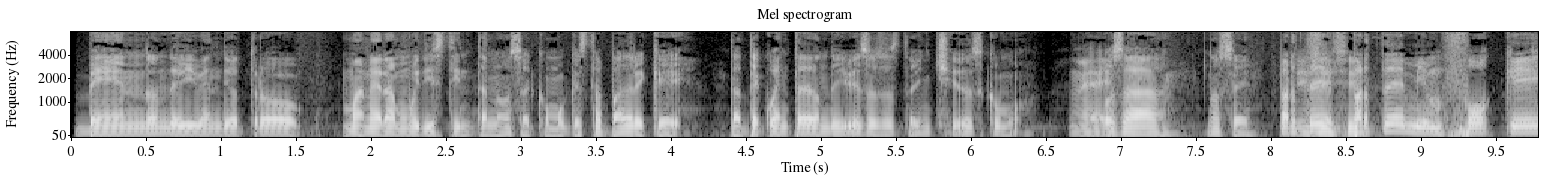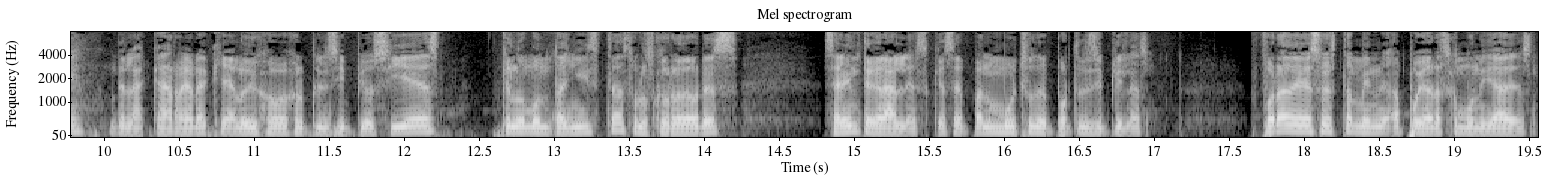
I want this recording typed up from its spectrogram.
ven donde viven de otra manera muy distinta, ¿no? O sea, como que está padre que date cuenta de dónde vives, o sea, está bien chido, es como, Eh, o sea, no sé. Parte, Sí, sí, sí. parte de mi enfoque de la carrera, que ya lo dijo abajo al principio, sí es que los montañistas o los corredores sean integrales, que sepan muchos deportes y disciplinas. Fuera de eso es también apoyar a las comunidades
